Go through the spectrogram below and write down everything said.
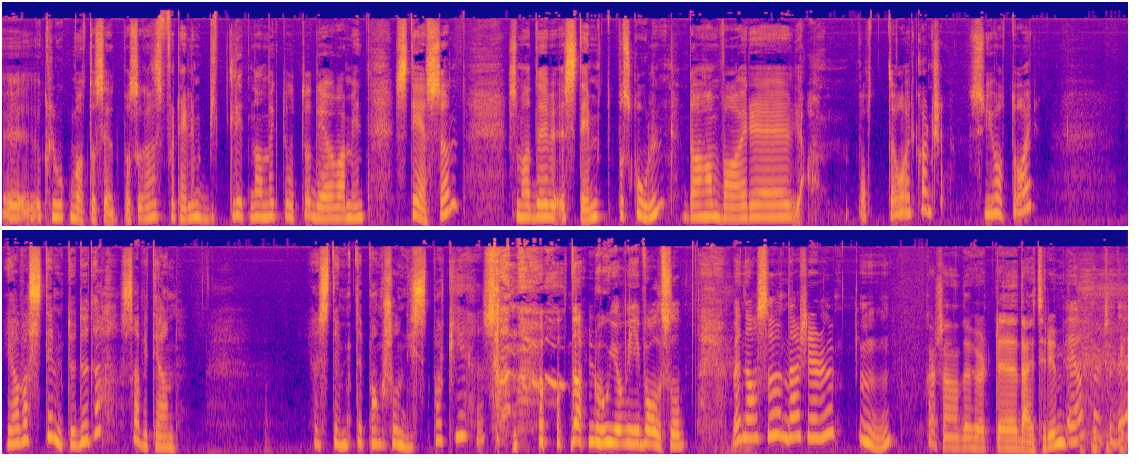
uh, klok måte å se det på. Så kan jeg fortelle en bitte liten anekdote. og Det var min stesønn som hadde stemt på skolen da han var ja, åtte år, kanskje. Syv-åtte år. Ja, hva stemte du da? sa vi til han. Jeg stemte Pensjonistpartiet. Så da lo jo vi voldsomt. Men altså, der ser du. Mm. Kanskje han hadde hørt eh, deg, Trym? Ja, kanskje det.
